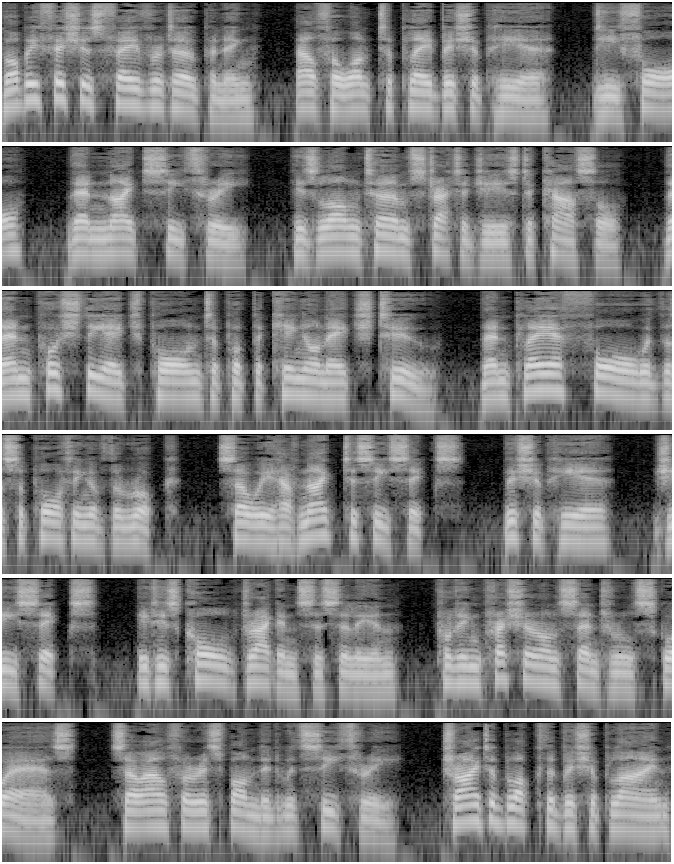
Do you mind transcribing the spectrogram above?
Bobby Fischer's favorite opening, alpha want to play bishop here, d4, then knight c3, his long-term strategy is to castle, then push the h-pawn to put the king on h2, then play f4 with the supporting of the rook, so we have knight to c6, bishop here, g6, it is called Dragon Sicilian, putting pressure on central squares, so alpha responded with c3, try to block the bishop line,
